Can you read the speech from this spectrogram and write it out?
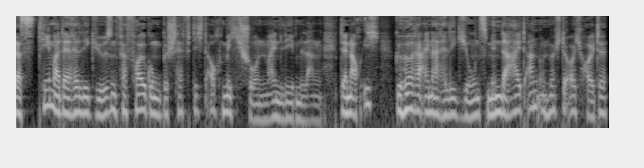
Das Thema der religiösen Verfolgung beschäftigt auch mich schon mein Leben lang, denn auch ich gehöre einer Religionsminderheit an und möchte euch heute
